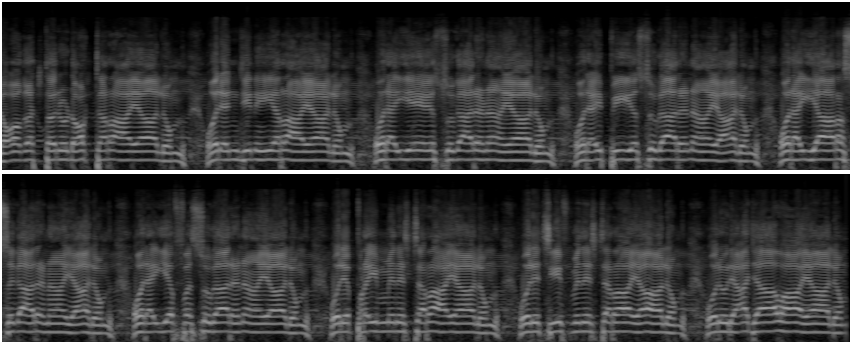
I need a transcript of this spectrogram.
ലോകത്തൊരു ഡോക്ടറായാലും ഒരു എഞ്ചിനീയർ ആയാലും ഒരു ഐ എ എസുകാരനായാലും ഒരു ഐ പി എസുകാരനായാലും ഒരു ഐ ആർ എസുകാരനായാലും ഒരു ഐ എഫ് എസുകാരനായാലും ഒരു പ്രൈം മിനിസ്റ്റർ ആയാലും ഒരു ചീഫ് മിനിസ്റ്റർ ആയാലും ഒരു രാജാവായാലും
